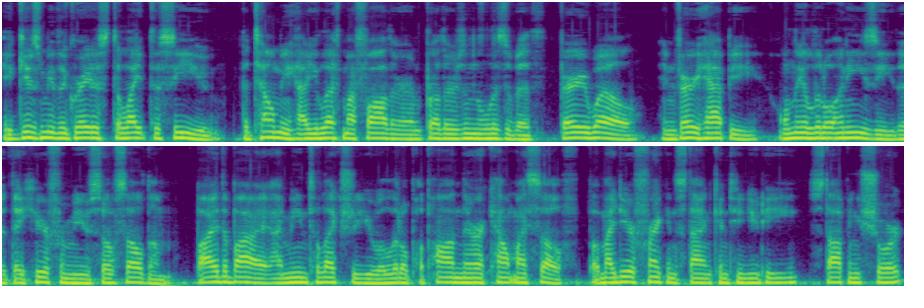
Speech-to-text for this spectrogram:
It gives me the greatest delight to see you. But tell me how you left my father and brothers and Elizabeth. Very well, and very happy, only a little uneasy that they hear from you so seldom. By the by, I mean to lecture you a little upon their account myself. But my dear Frankenstein, continued he, stopping short,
